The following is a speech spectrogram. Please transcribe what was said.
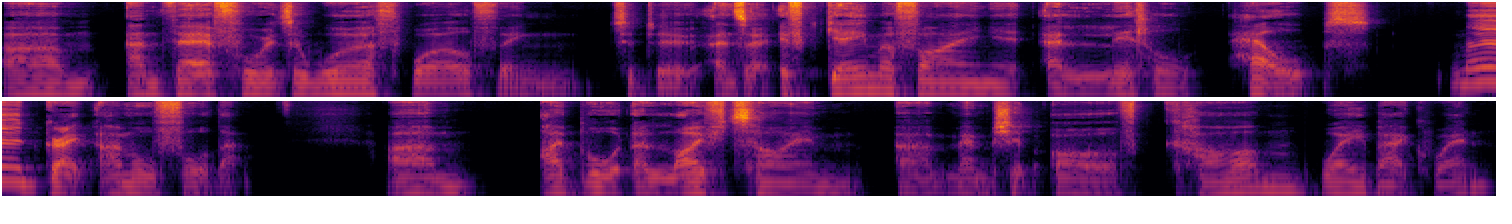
Um, and therefore, it's a worthwhile thing to do. And so, if gamifying it a little helps, eh, great. I'm all for that. Um, I bought a lifetime uh, membership of Calm way back when.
